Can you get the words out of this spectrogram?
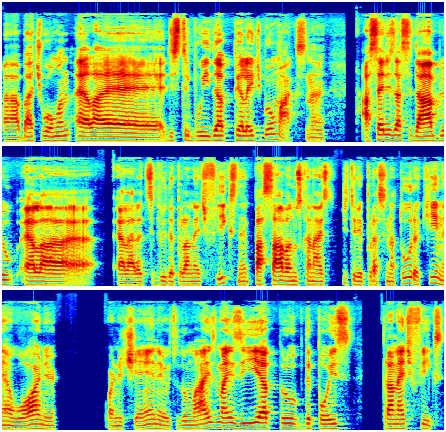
a Batwoman ela é distribuída pela HBO Max, né? As séries da CW ela ela era distribuída pela Netflix, né? Passava nos canais de TV por assinatura aqui, né? Warner, Warner Channel e tudo mais, mas ia pro, depois para Netflix.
